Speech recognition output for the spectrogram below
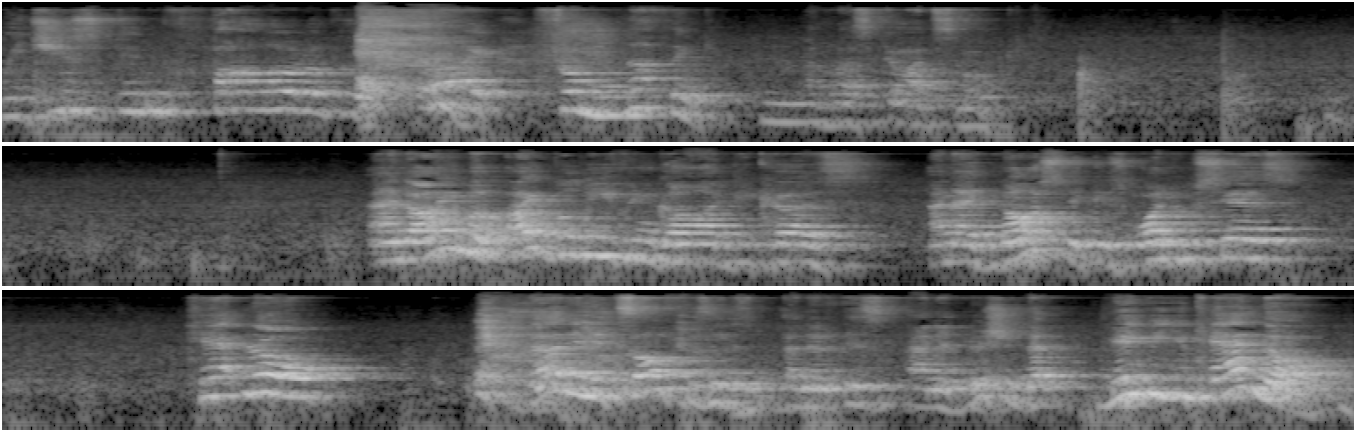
We just didn't fall out of the sky from nothing unless God spoke. And I'm a, I believe in God because an agnostic is one who says, can't know. That in itself is an, is an admission that maybe you can know.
